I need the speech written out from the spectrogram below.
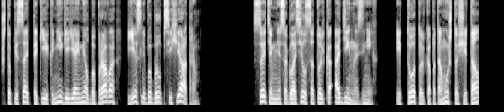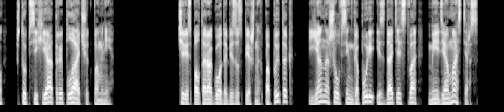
что писать такие книги я имел бы право, если бы был психиатром. С этим не согласился только один из них, и то только потому, что считал, что психиатры плачут по мне. Через полтора года безуспешных попыток я нашел в Сингапуре издательство Media Masters,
